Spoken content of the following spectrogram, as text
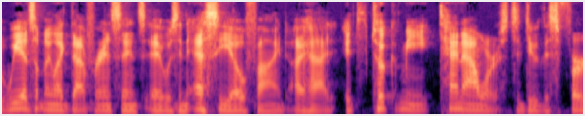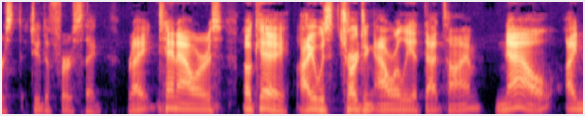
we had something like that for instance it was an seo find i had. It took me 10 hours to do this first do the first thing right? 10 hours. Okay i was charging hourly at that time. Now i,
